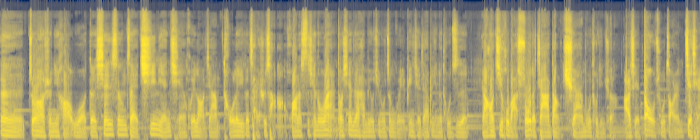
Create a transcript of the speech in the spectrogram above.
嗯，周老师你好，我的先生在七年前回老家投了一个采石场，花了四千多万，到现在还没有进入正轨，并且在不停的投资，然后几乎把所有的家当全部投进去了，而且到处找人借钱，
